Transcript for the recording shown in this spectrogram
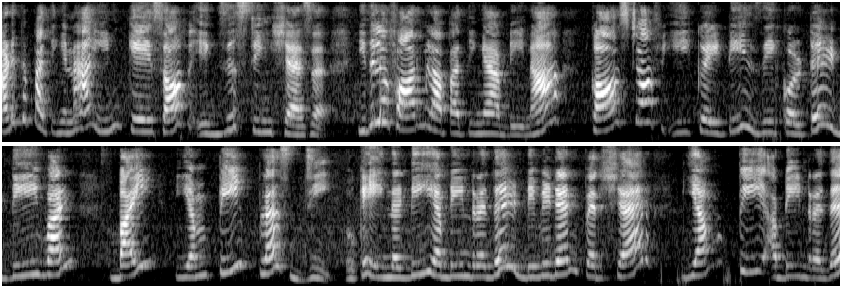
அடுத்து பார்த்தீங்கன்னா in case of existing shares இதில் ஃபார்முலா பார்த்தீங்க அப்படின்னா cost of equity is equal to D one by MP plus G okay இந்த டி அப்படின்றது டிவிடெண்ட் பெர் ஷேர் எம்பி அப்படின்றது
